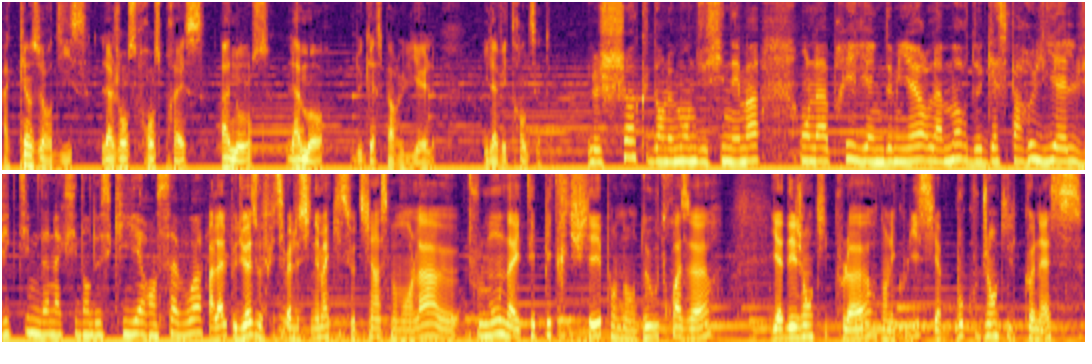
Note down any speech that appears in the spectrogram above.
à 15h10, l'agence France Presse annonce la mort de Gaspard Huliel. Il avait 37 ans. Le choc dans le monde du cinéma, on l'a appris il y a une demi-heure, la mort de Gaspard Huliel, victime d'un accident de ski hier en Savoie. À l'Alpe d'Huez, au festival de cinéma qui se tient à ce moment-là, euh, tout le monde a été pétrifié pendant deux ou trois heures. Il y a des gens qui pleurent dans les coulisses, il y a beaucoup de gens qui le connaissent,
